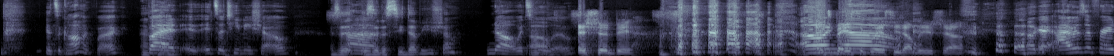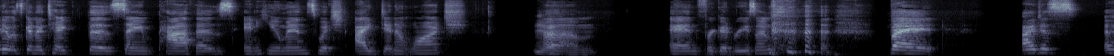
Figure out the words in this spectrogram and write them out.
It's a comic book, Okay. but it, it's a TV show. Is it? Is Uh, it a CW show? No, it's Oh. Hulu. It should be. oh it's basically no. a CW show. okay, I was afraid it was gonna take the same path as Inhumans, which I didn't watch. Yeah. Um, and for good reason. but I just, ugh.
